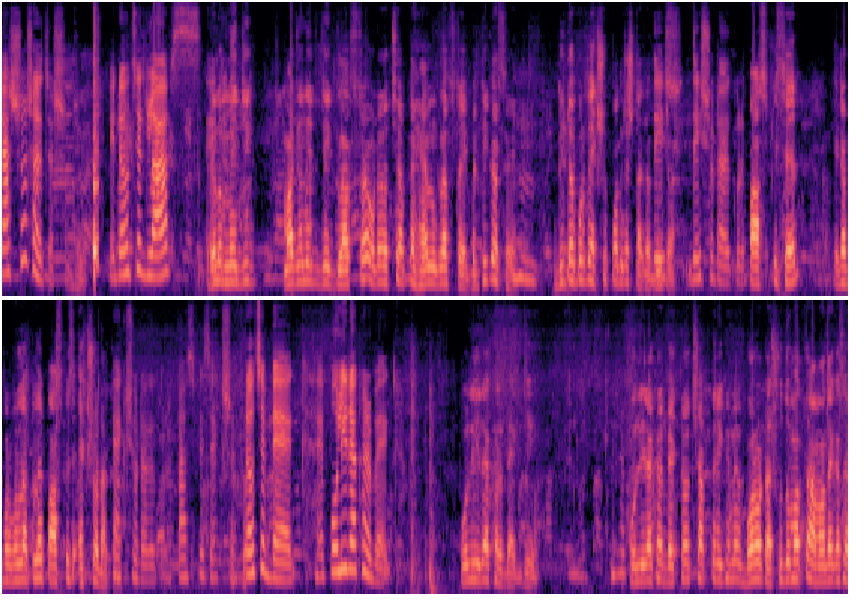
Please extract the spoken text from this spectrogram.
চারশো সাড়ে চারশো। এটা হচ্ছে গ্লাভস হলো ম্যাজিক মাজনির যে গ্লাভসটা ওটা হচ্ছে আপনার হ্যান্ড গ্লাভস টাইপের ঠিক আছে? দুইটা পড়বে একশো পঞ্চাশ টাকা দুইটা। দেড়শো টাকা করে। পাঁচ পিসের এটা পড়বে আপনার পাঁচ পিস একশো টাকা। একশো টাকা করে পাঁচ পিস একশো। এটা হচ্ছে ব্যাগ পলি রাখার ব্যাগ পলি রাখার ব্যাগ জি। পলি রাখার ব্যাগটা হচ্ছে আপনার এখানে বড়টা শুধুমাত্র আমাদের কাছে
